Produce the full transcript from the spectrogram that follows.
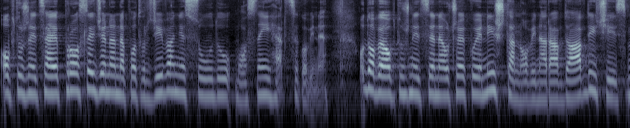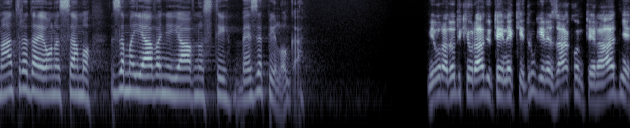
Optužnica je prosljeđena na potvrđivanje sudu Bosne i Hercegovine. Od ove optužnice ne očekuje ništa novina Ravdo Avdić i smatra da je ona samo zamajavanje javnosti bez epiloga. Milorad Dodik je uradio te neke druge nezakonite radnje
